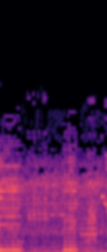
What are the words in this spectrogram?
ವಿಜಯ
